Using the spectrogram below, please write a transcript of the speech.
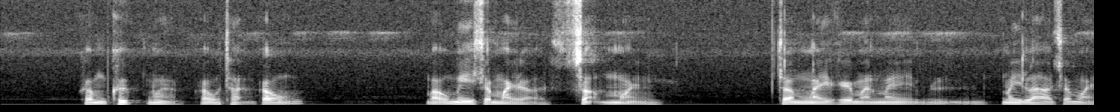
ๆค่ำคึกมากเขาเขาเขามีสมัยแล้วสมัย สมัยคือมันไม่ไม่ล่าสมัย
